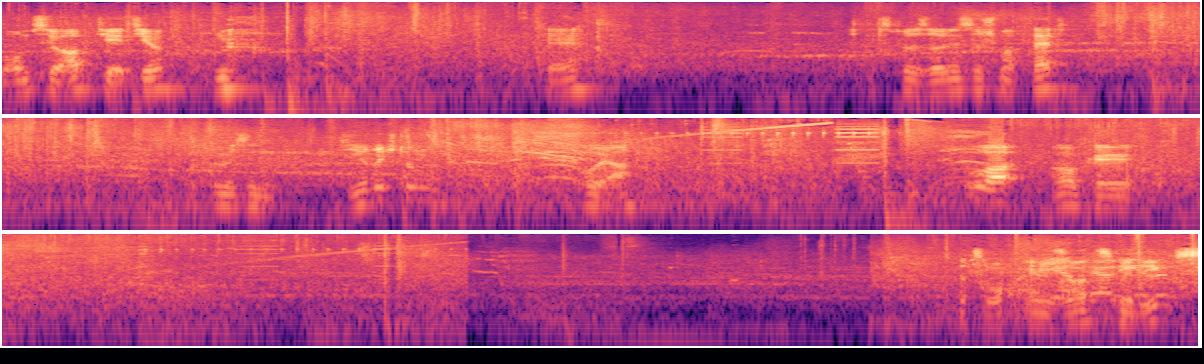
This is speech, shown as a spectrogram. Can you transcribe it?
Worum es überhaupt geht hier. okay. Explosion ist ja schon mal fett. Wir müssen in die Richtung. Oh ja. Oh, okay. Das war ein Satz mit X.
